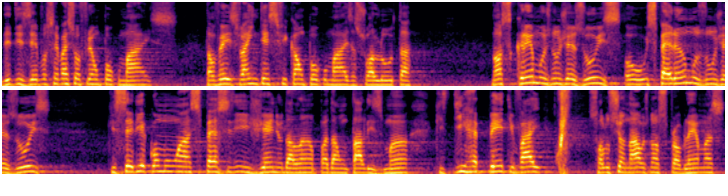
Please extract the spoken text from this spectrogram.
De dizer, você vai sofrer um pouco mais, talvez vai intensificar um pouco mais a sua luta. Nós cremos num Jesus, ou esperamos um Jesus que seria como uma espécie de gênio da lâmpada, um talismã, que de repente vai solucionar os nossos problemas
